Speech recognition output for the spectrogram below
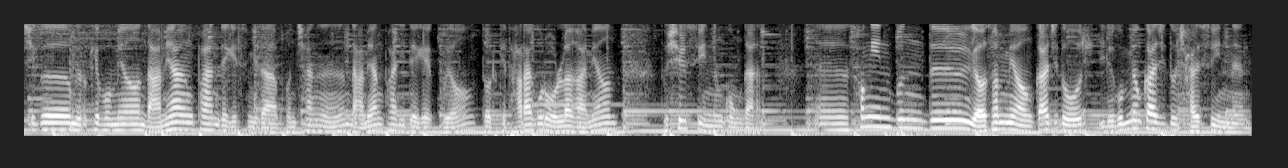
지금 이렇게 보면 남향판 되겠습니다. 본창은 남향판이 되겠고요. 또 이렇게 다락으로 올라가면 또 쉴 수 있는 공간. 에, 성인분들 6명까지도 7명까지도 잘 수 있는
